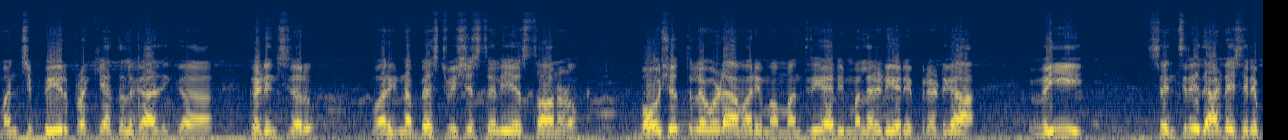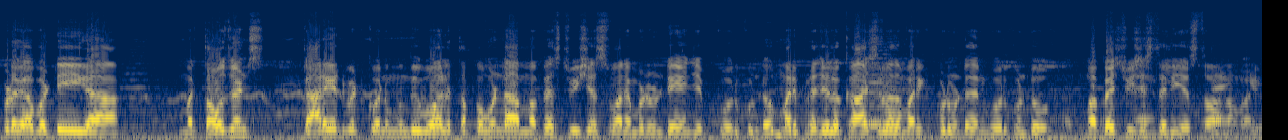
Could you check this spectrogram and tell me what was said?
మంచి పేరు ప్రఖ్యాతలు గాది గా- గడించినారు. వారికి నా బెస్ట్ విషెస్ తెలియజేస్తా ఉన్నాను. భవిష్యత్తులో కూడా మరి మా మంత్రి గారి మల్లారెడ్డి గారు చెప్పినట్టుగా వెయ్యి సెంచరీ దాటేసారు ఎప్పుడు కాబట్టి ఇక మరి థౌజండ్స్ టార్గెట్ పెట్టుకొని ముందుకు పోవాలి. తప్పకుండా మా బెస్ట్ విషెస్ వారు ఎంబడి ఉంటాయని చెప్పి కోరుకుంటూ మరి ప్రజలకు ఆశీర్వాదం మరి ఇప్పుడు ఉంటుందని కోరుకుంటూ మా బెస్ట్ విషెస్ తెలియజేస్తా ఉన్నాం మరి.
